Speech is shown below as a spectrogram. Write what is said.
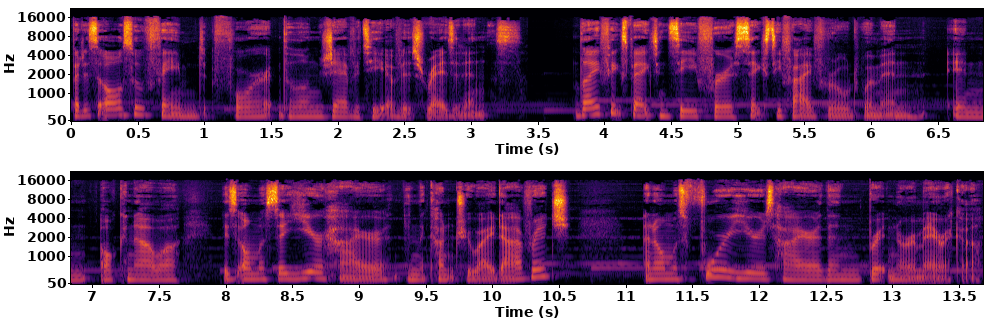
but it's also famed for the longevity of its residents. Life expectancy for a 65 year old woman in Okinawa is almost a year higher than the countrywide average and almost four years higher than Britain or America.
